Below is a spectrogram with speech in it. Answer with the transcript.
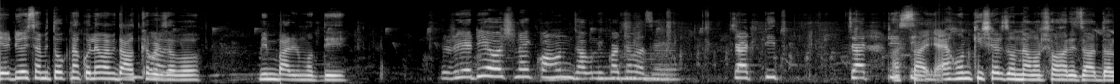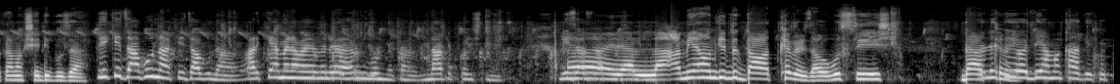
রেডি হয়েছি আমি তোকে না করলাম আমি দাওয়াত খাবার যাব। মিম বাড়ির মধ্যে। রেডি হইস নাই? কখন যাবনি কয়টা বাজে? চারটি চারটি আচ্ছা এখন কিসের জন্য আমার শহরে যাওয়ার দরকার আমাকে সেটি বোঝা। তুই কি যাব নাকি যাব না? আর ক্যামেরা এখন বন্ধ কর নাটক করিস না। আল্লাহ আমি এখন কিন্তু দাওয়াত খাবার যাব বুঝছিস? দাওয়াত খাবার তুই ওই আমাকে আগে কত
